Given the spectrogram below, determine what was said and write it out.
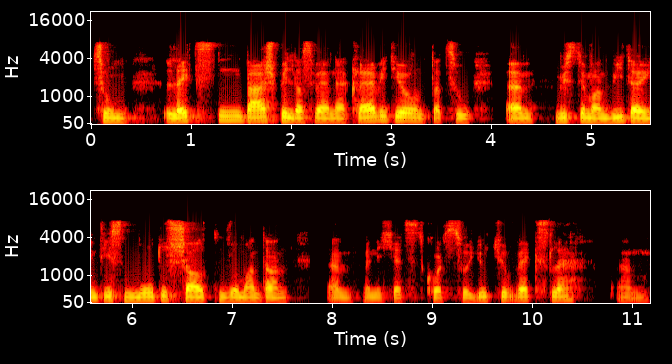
zum letzten Beispiel, das wäre ein Erklärvideo und dazu ähm, müsste man wieder in diesen Modus schalten, wo man dann, ähm, wenn ich jetzt kurz zu YouTube wechsle, ähm,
